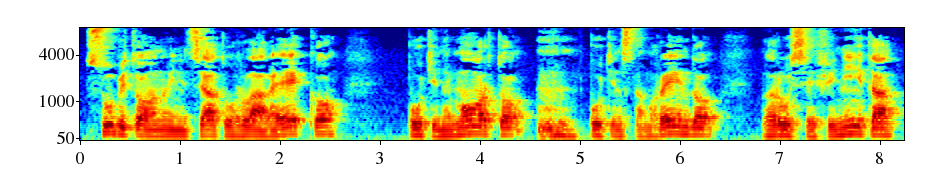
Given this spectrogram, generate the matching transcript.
subito hanno iniziato a urlare ecco, Putin è morto, Putin sta morendo, la Russia è finita,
